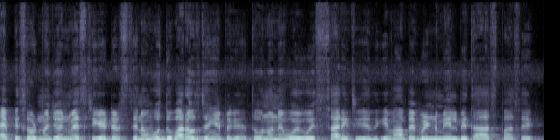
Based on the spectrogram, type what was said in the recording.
एपिसोड में जो इन्वेस्टिगेटर्स थे ना वो दोबारा उस जगह पे गए। तो उन्होंने वही वही सारी चीज़ें देखी। वहाँ पे विंड मेल भी था आसपास एक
